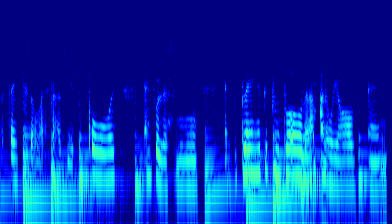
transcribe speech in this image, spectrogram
But thank you so much, guys, for your support and for listening and for playing it to people that I'm unaware of. And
